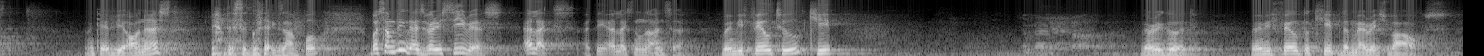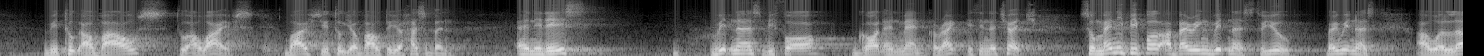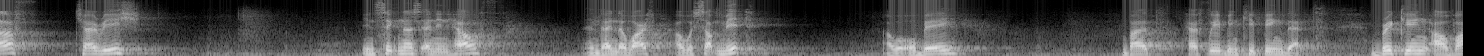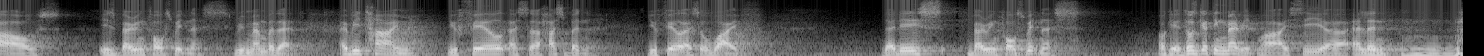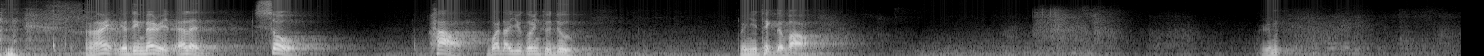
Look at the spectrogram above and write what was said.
Okay, be honest. That's a good example. But something that's very serious. Alex, I think Alex knows the answer. When we fail to keep. Very good. When we fail to keep the marriage vows. We took our vows to our wives. Wives, you took your vow to your husband. And it is witness before God and man, correct? It's in the church. So many people are bearing witness to you. Bearing witness. I will love, cherish, in sickness and in health. And then the wife, I will submit, I will obey. But have we been keeping that? Breaking our vows is bearing false witness. Remember that. Every time you fail as a husband, you fail as a wife, that is bearing false witness. Okay, those getting married. Well, I see uh, Ellen. All right, getting married, Ellen. So, how? What are you going to do when you take the vow?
